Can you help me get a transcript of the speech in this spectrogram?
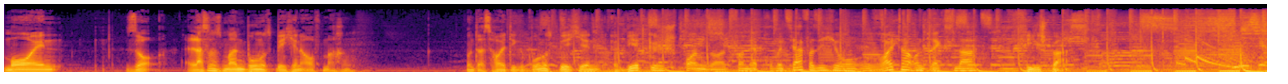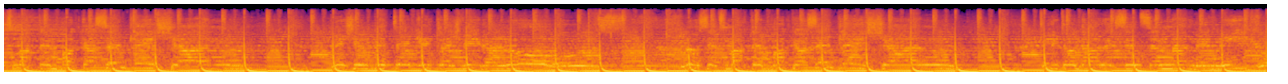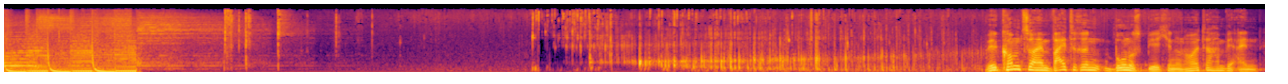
Moin. So, lass uns mal ein Bonusbierchen aufmachen. Und das heutige Bonusbierchen wird gesponsert von der Provinzialversicherung Reuter und Drechsler. Viel Spaß. Los, jetzt macht den Podcast endlich an. Michael, bitte geht gleich wieder los. Los, jetzt macht den Podcast endlich an. Piet und Alex sitzen an den Mikros. Willkommen zu einem weiteren Bonusbierchen. Und heute haben wir einen,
